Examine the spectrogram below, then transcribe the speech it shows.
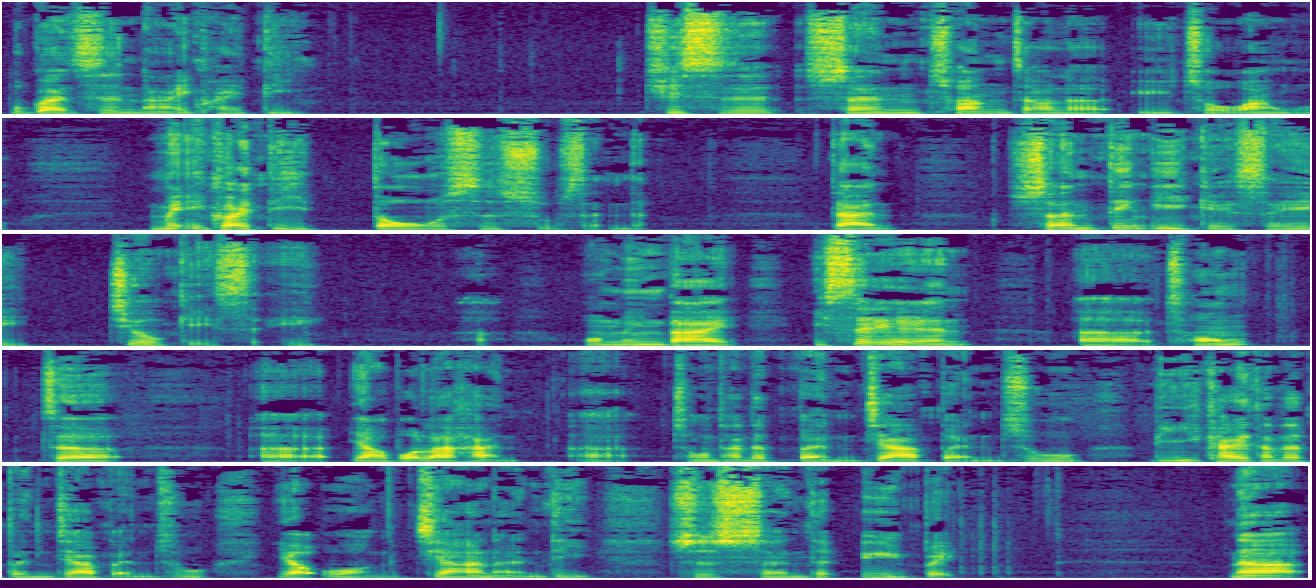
不管是哪一块地，其实神创造了宇宙万物，每一块地都是属神的，但神定义给谁就给谁啊。我明白以色列人，呃，从这呃亚伯拉罕啊，从他的本家本族离开他的本家本族，要往迦南地，是神的预备。那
